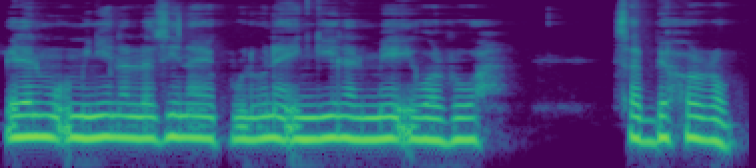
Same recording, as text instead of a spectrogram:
إلى المؤمنين الذين يقبلون إنجيل الماء والروح. سبحوا الرب.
